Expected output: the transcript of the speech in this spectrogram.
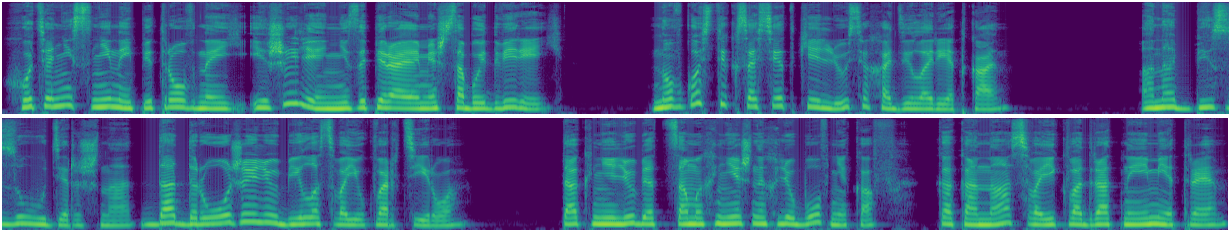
Хоть они с Ниной Петровной и жили, не запирая меж собой дверей, но в гости к соседке Люся ходила редко. Она безудержно, до дрожи любила свою квартиру. Так не любят самых нежных любовников, как она свои квадратные метры.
